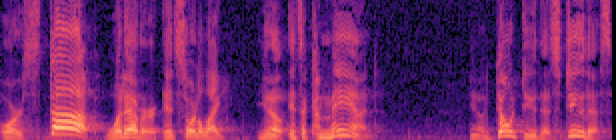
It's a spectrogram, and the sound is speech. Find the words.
or stop, whatever. It's sort of like, you know, it's a command. You know, don't do this, do this.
